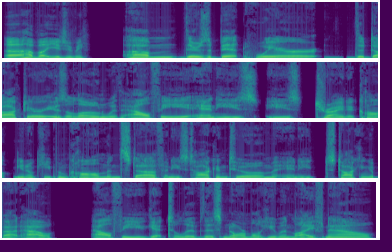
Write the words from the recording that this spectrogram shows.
Uh, how about you, Jimmy? Um, there's a bit where the doctor is alone with Alfie, and he's he's trying to cal- you know keep him calm and stuff, and he's talking to him, and he's talking about how Alfie, you get to live this normal human life now,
